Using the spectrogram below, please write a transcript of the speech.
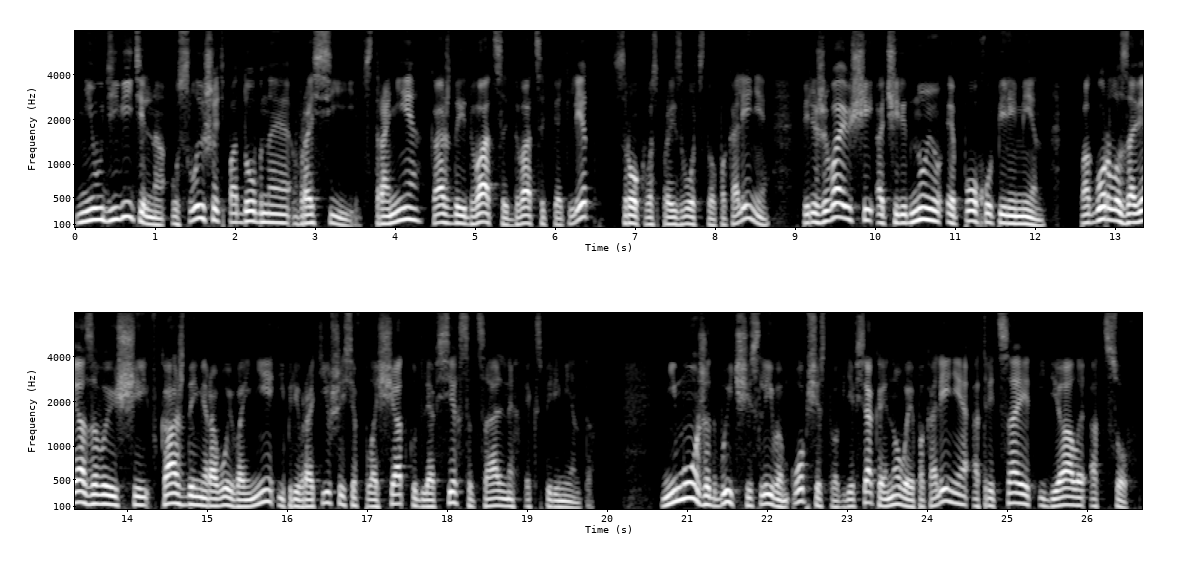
Неудивительно услышать подобное в России, в стране каждые 20-25 лет срок воспроизводства поколения, переживающий очередную эпоху перемен, по горло завязывающий в каждой мировой войне и превратившийся в площадку для всех социальных экспериментов. Не может быть счастливым общество, где всякое новое поколение отрицает идеалы отцов –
